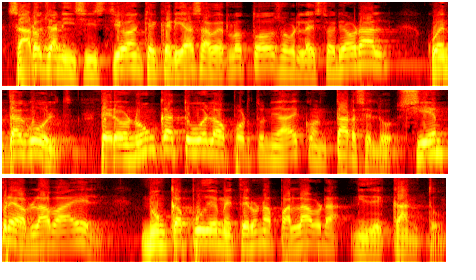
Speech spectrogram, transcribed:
Saroyan insistió en que quería saberlo todo sobre la historia oral, cuenta Gould, pero nunca tuvo la oportunidad de contárselo, siempre hablaba a él, nunca pude meter una palabra ni de canto.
